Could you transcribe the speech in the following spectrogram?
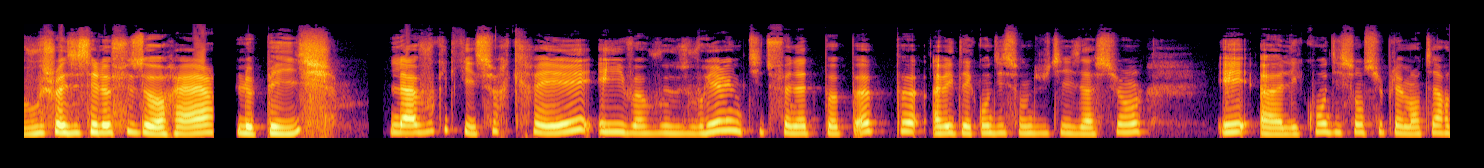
vous choisissez le fuseau horaire, le pays, Là, vous cliquez sur créer et il va vous ouvrir une petite fenêtre pop-up avec des conditions d'utilisation et euh, les conditions supplémentaires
